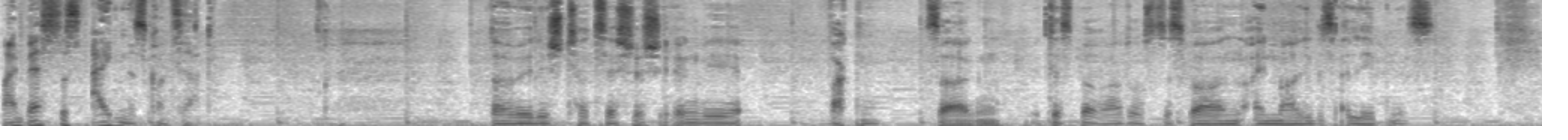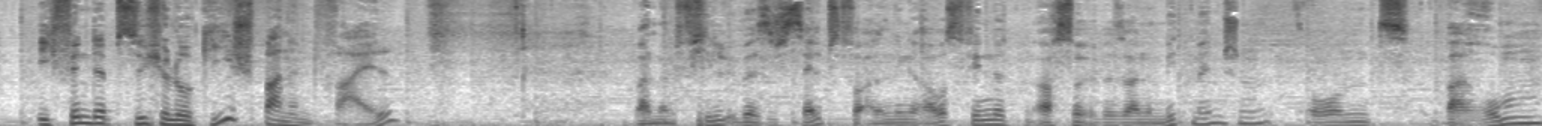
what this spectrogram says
Mein bestes eigenes Konzert. Da würde ich tatsächlich irgendwie Wacken sagen mit Desperados. Das war ein einmaliges Erlebnis. Ich finde Psychologie spannend, weil Weil man viel über sich selbst vor allen Dingen rausfindet, und auch so über seine Mitmenschen und warum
